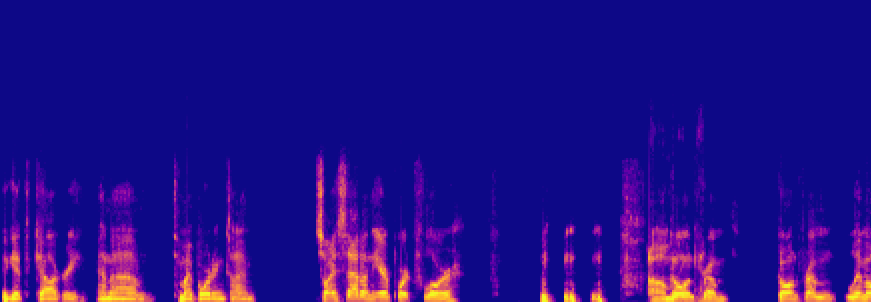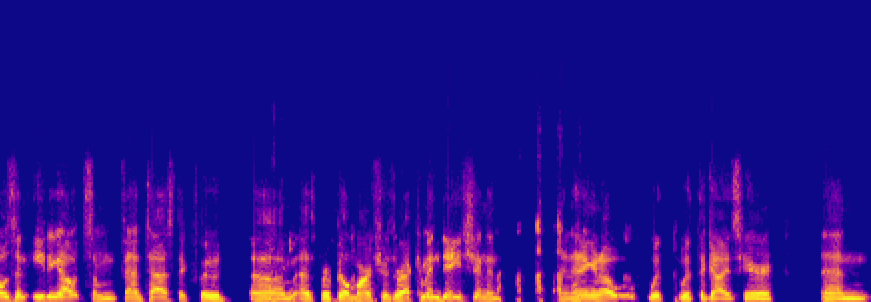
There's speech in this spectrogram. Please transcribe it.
to get to Calgary and um, to my boarding time. So I sat on the airport floor Oh, going God. from going from limos and eating out some fantastic food um, as per Bill Marsh's recommendation and and hanging out with with the guys here and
